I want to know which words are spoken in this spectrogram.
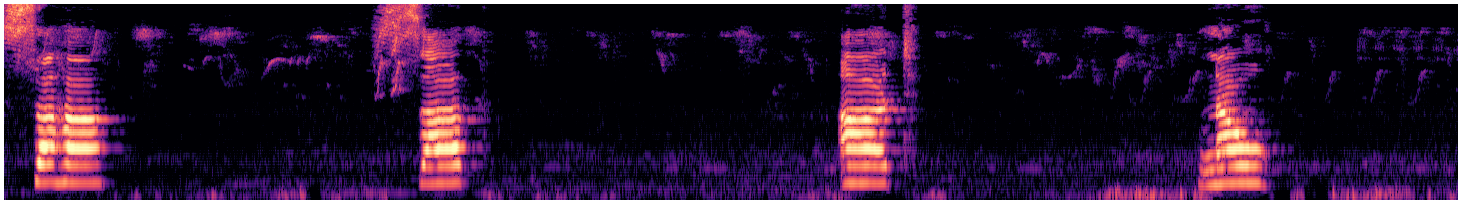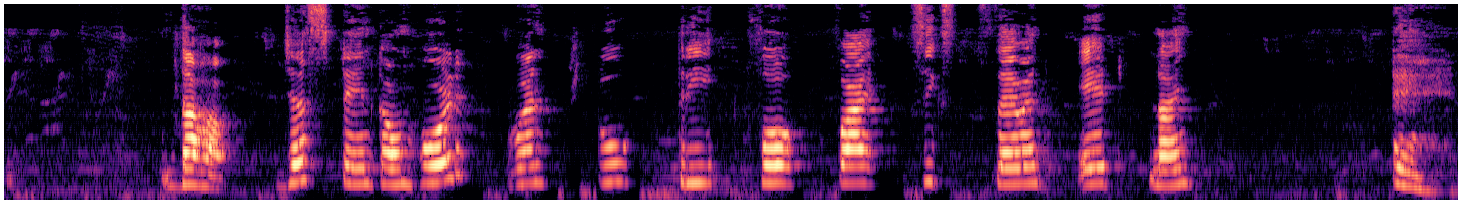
सहा सात आठ नऊ दहा. Just ten count hold one two three four five six seven eight nine ten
